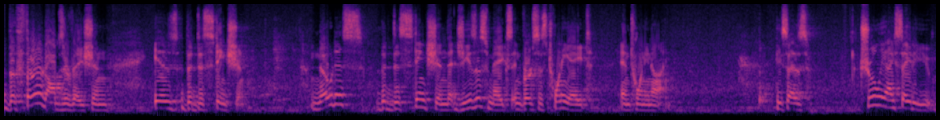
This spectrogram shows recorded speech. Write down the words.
The third observation is the distinction. Notice the distinction that Jesus makes in verses 28 and 29. He says, Truly I say to you,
